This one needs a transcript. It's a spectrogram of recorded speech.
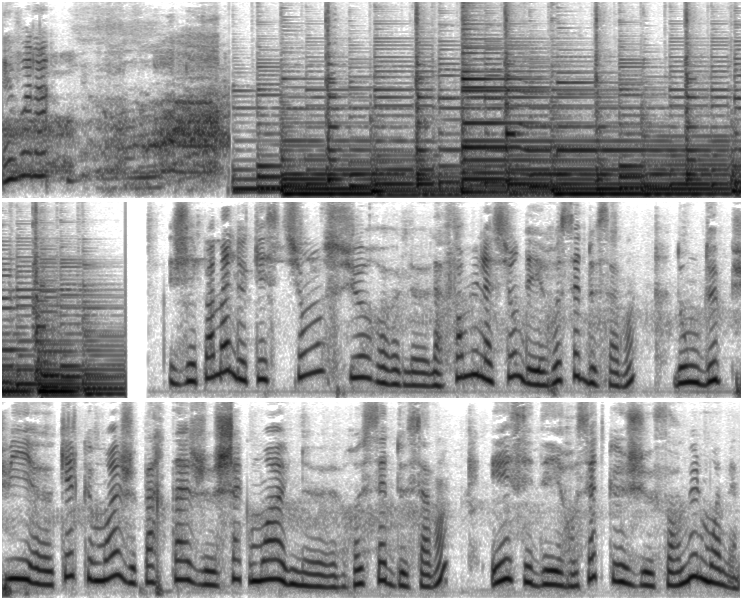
Et voilà. J'ai pas mal de questions sur euh, le- la formulation des recettes de savon. Donc depuis euh, quelques mois, je partage chaque mois une recette de savon et c'est des recettes que je formule moi-même.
